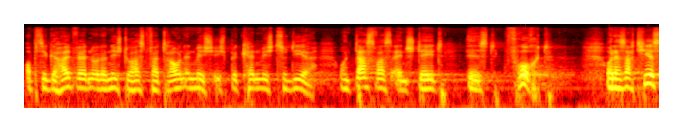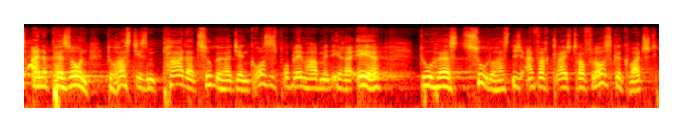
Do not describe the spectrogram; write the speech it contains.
Ob sie geheilt werden oder nicht, du hast Vertrauen in mich, ich bekenne mich zu dir. Und das, was entsteht, ist Frucht. Oder er sagt, hier ist eine Person, du hast diesem Paar dazugehört, die ein großes Problem haben in ihrer Ehe. Du hörst zu, du hast nicht einfach gleich drauf losgequatscht.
